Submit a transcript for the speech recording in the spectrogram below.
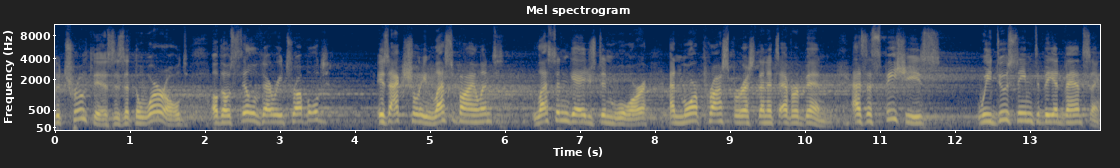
the truth is, is that the world, although still very troubled, is actually less violent, less engaged in war, and more prosperous than it's ever been. As a species, we do seem to be advancing.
